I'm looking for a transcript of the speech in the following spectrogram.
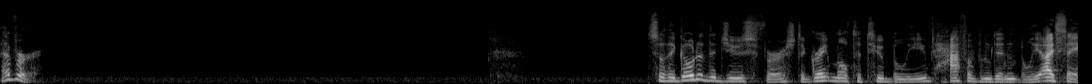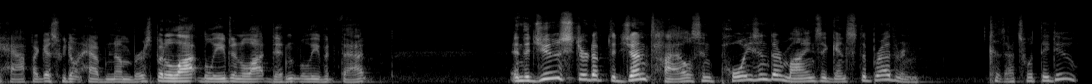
ever. So they go to the Jews first. A great multitude believed. Half of them didn't believe. I say half. I guess we don't have numbers, but a lot believed and a lot didn't. We'll leave it at that. And the Jews stirred up the Gentiles and poisoned their minds against the brethren, because that's what they do.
